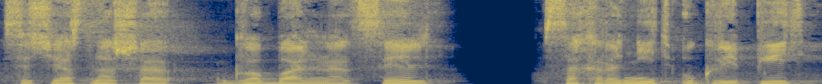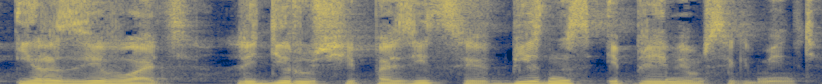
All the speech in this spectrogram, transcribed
сейчас наша глобальная цель – сохранить, укрепить и развивать лидирующие позиции в бизнес и премиум-сегменте,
